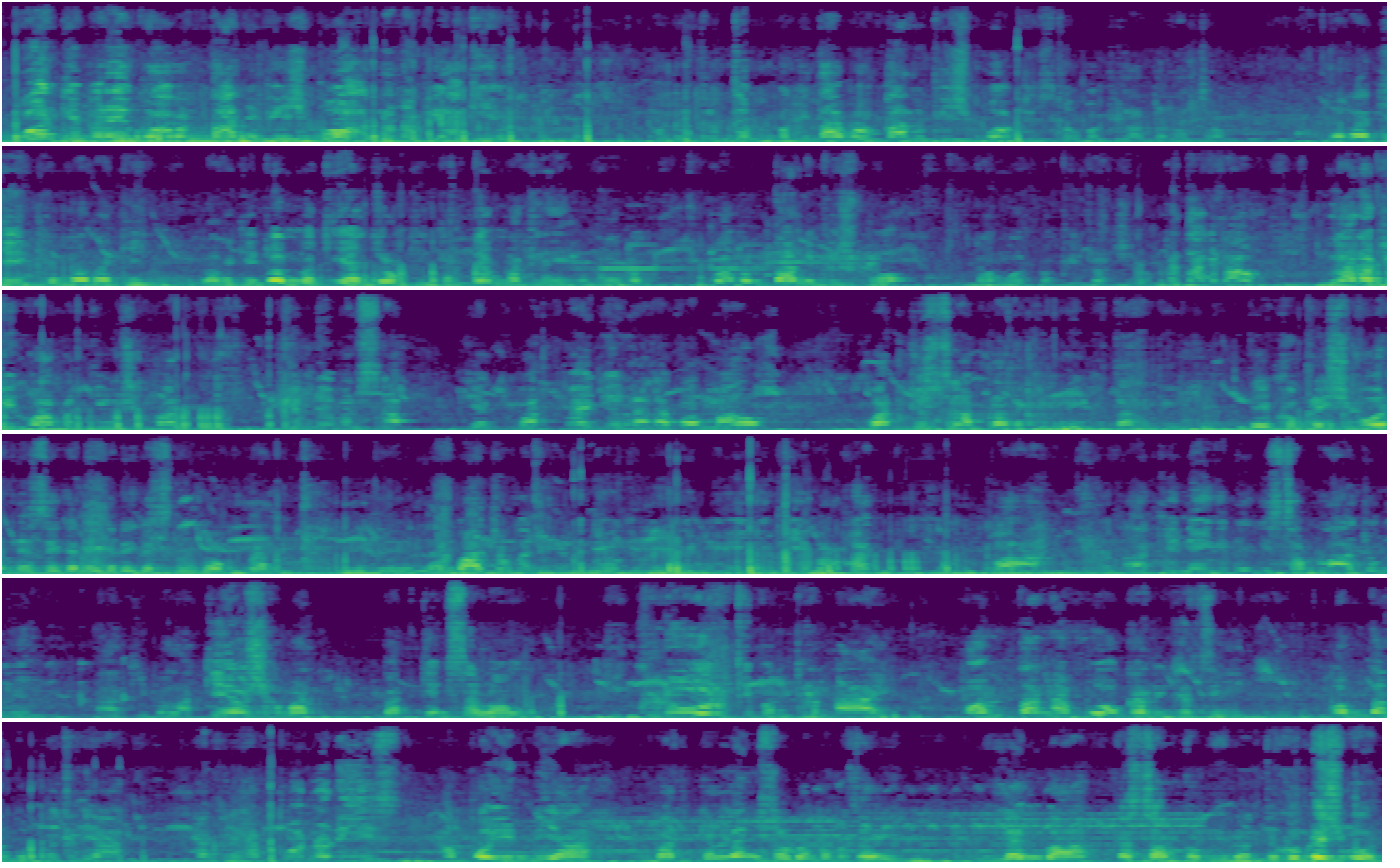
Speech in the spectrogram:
Buan ki bere ko aban tani fish po na na pila kiyo. Handai tetep kita mau tani fish po di situ ba pila don ki kena lagi. Lada ki don maki hajrong ki kerjam nakli. Ko aban tani fish po. Kamu ba pidon Kata kata lada piko aban kiyo sebat. snap ya wat hajun lada ko mau. Wat ju snap lada ki beli kita lebih te kumle shibon ne se kane kane gasni document te lemba jo kane video ki ki berkat ba kini kita ki samla jong ni. Ki bala kiyo shikmat bat kin salong ki klur ki ban om tan hapo kari kasi om tan ko meklian bat keleng sobang ko persai leng ba biban to kumle sibun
